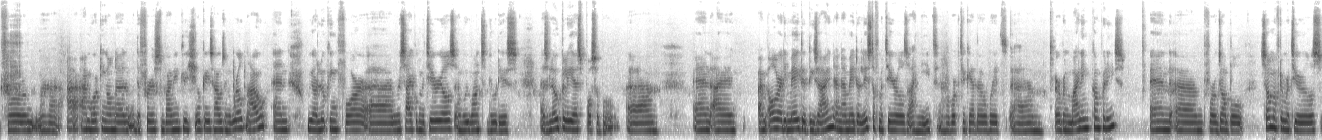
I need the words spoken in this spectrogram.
for uh, I, am working on the the first biomimicry showcase house in the world now, and we are looking for uh, recycled materials, and we want to do this as locally as possible. Um, and I I already made the design and I made a list of materials I need, and I work together with um, urban mining companies. And um, for example, some of the materials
